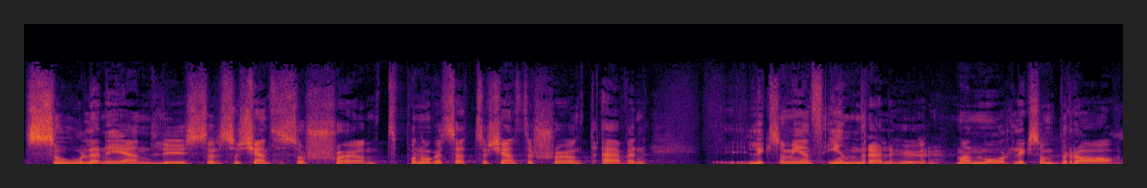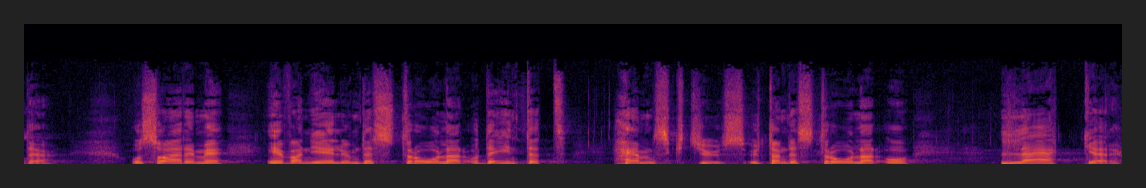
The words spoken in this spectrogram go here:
solen igen lyser, så känns det så skönt. På något sätt så känns det skönt även liksom i ens inre, eller hur? Man mår liksom bra av det. Och så är det med evangelium, det strålar och det är inte ett hemskt ljus, utan det strålar och läker.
